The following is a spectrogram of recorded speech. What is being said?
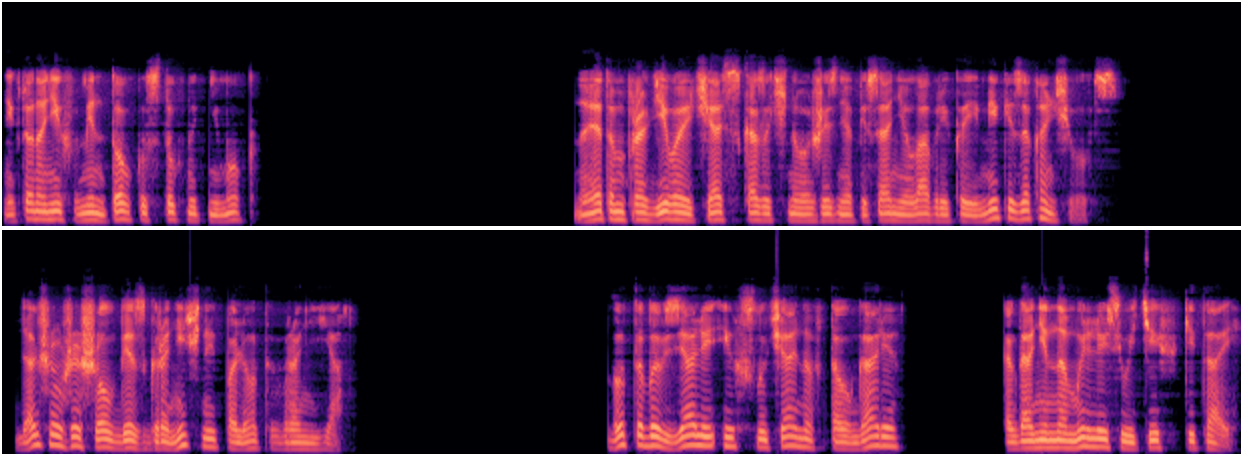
Никто на них в ментовку стукнуть не мог. На этом правдивая часть сказочного жизнеописания Лаврика и Мики заканчивалась. Дальше уже шел безграничный полет вранья. Будто бы взяли их случайно в Талгаре, когда они намылились уйти в Китай.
